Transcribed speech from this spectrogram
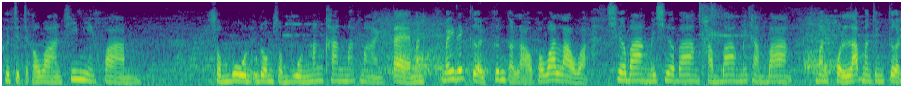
คือจิตจักรวาลที่มีความสมบูรณ์อุดมสมบูรณ์มั่งคั่งมากมาย แต่มันไม่ได้เกิดขึ้นกับเรา เพราะว่าเราอะเชื่อบ้างไม่เชื่อบ้างทำบ้างไม่ทำบ้าง มันผลลัพธ์มันจึงเกิด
